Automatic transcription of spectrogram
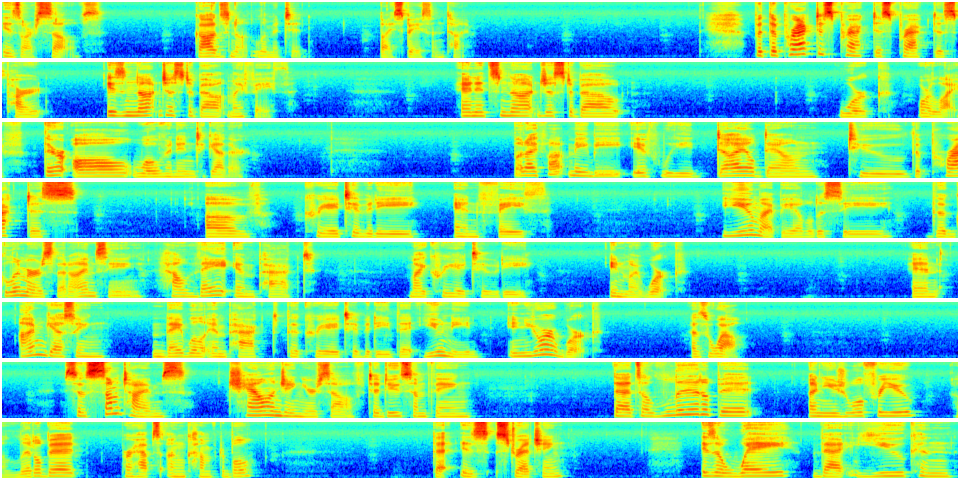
is ourselves. God's not limited by space and time. But the practice, practice, practice part is not just about my faith. And it's not just about work or life. They're all woven in together. But I thought maybe if we dialed down to the practice of creativity and faith, you might be able to see the glimmers that I'm seeing, how they impact my creativity in my work. And I'm guessing they will impact the creativity that you need in your work as well. So sometimes challenging yourself to do something that's a little bit unusual for you, a little bit perhaps uncomfortable, that is stretching, is a way that you can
